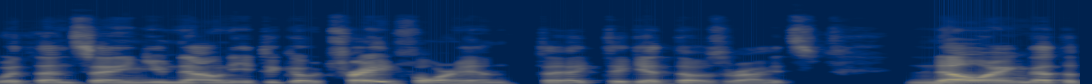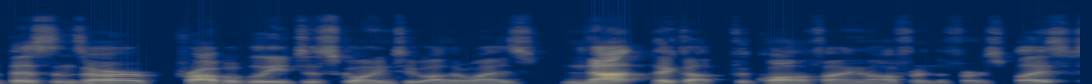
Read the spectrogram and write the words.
with then saying you now need to go trade for him to to get those rights, knowing that the Pistons are probably just going to otherwise not pick up the qualifying offer in the first place.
